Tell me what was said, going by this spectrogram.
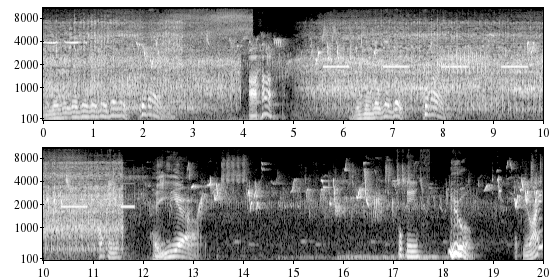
Go, go, go, go, go, go, go, go. Come on. Aha. Go, go, go, go, go. Come on. Okay. Hey, yeah. Okay. Yeah. Okay, right?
